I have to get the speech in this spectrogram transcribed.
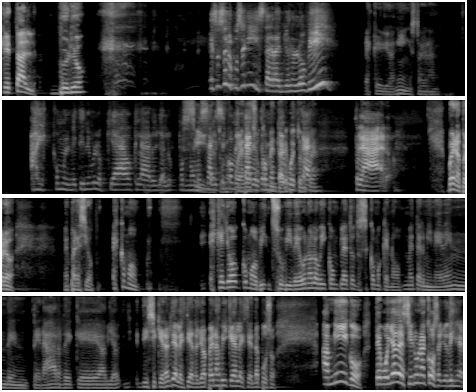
¿Qué tal, bro? Eso se lo puse en Instagram, yo no lo vi. Le escribió en Instagram. Ay, como él me tiene bloqueado, claro, ya lo, por no Sí, me sale ese no comentario. porque tú no puedes- Claro. Bueno, pero me pareció, es como, es que yo como vi- su video no lo vi completo, entonces como que no me terminé de, en- de enterar de que había, ni siquiera el de Alex Tienda, yo apenas vi que Alex Tienda puso, amigo, te voy a decir una cosa, yo dije,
